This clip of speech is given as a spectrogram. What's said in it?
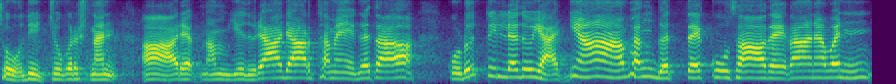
ചോദിച്ചു കൃഷ്ണൻ ആ രത്നം യദുരാജാർത്ഥമേകത കൊടുത്തില്ലതു യാജ്ഞാഭംഗത്തെ കൂസാതെ താനവൻ.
